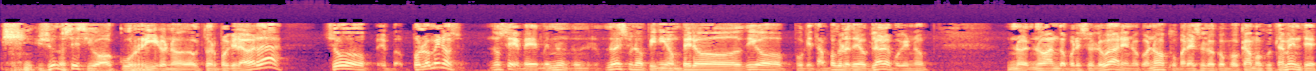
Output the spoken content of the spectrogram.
yo no sé si va a ocurrir o no, doctor, porque la verdad, yo, eh, por lo menos, no sé, me, no, no, es una opinión, pero digo, porque tampoco lo tengo claro, porque no, no, no, ando por esos lugares, no conozco, para eso lo convocamos justamente,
